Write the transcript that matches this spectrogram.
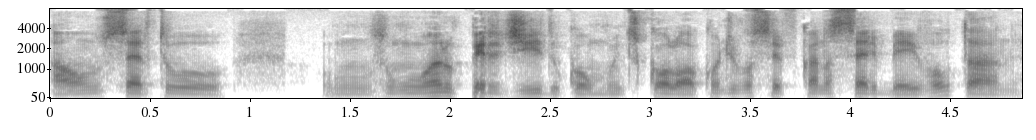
há um certo. Um, um ano perdido, como muitos colocam, de você ficar na Série B e voltar, né?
